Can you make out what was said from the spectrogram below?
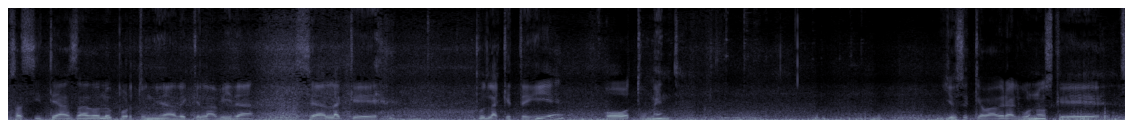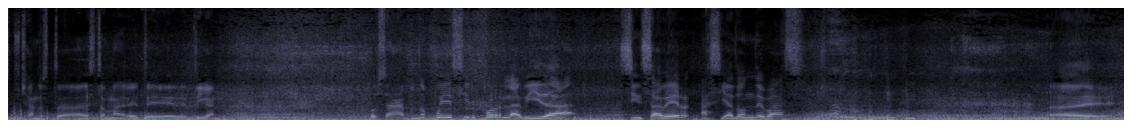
O sea, si te has dado la oportunidad de que la vida sea la que, pues la que te guíe o tu mente. Yo sé que va a haber algunos que escuchando esta, esta madre te digan, o sea, pues no puedes ir por la vida sin saber hacia dónde vas. Ay.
